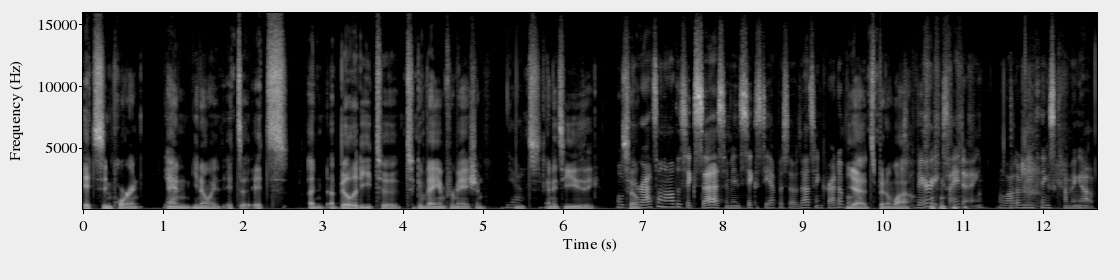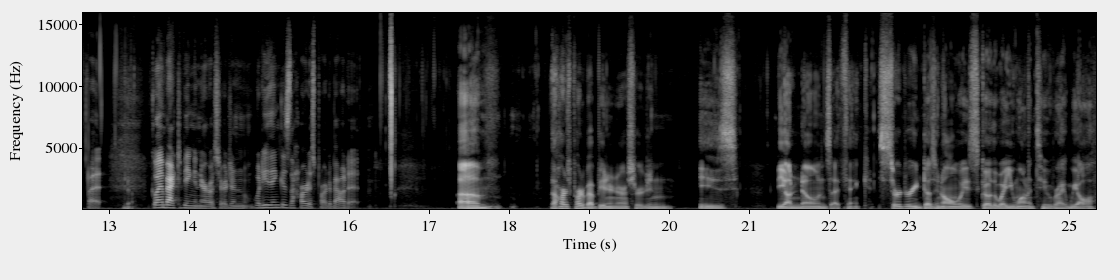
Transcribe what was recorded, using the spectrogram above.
it's important, Yeah. and you know it, it's a, it's an ability to to convey information, Yeah. it's, and it's easy. Well, so congrats on all the success. I mean, 60 episodes. That's incredible. yeah, it's been a while. Very exciting. a lot of new things coming up. But Yeah. going back to being a neurosurgeon, what do you think is the hardest part about it? Um, the hardest part about being a neurosurgeon is the unknowns. I think surgery doesn't always go the way you want it to. Right? We all,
